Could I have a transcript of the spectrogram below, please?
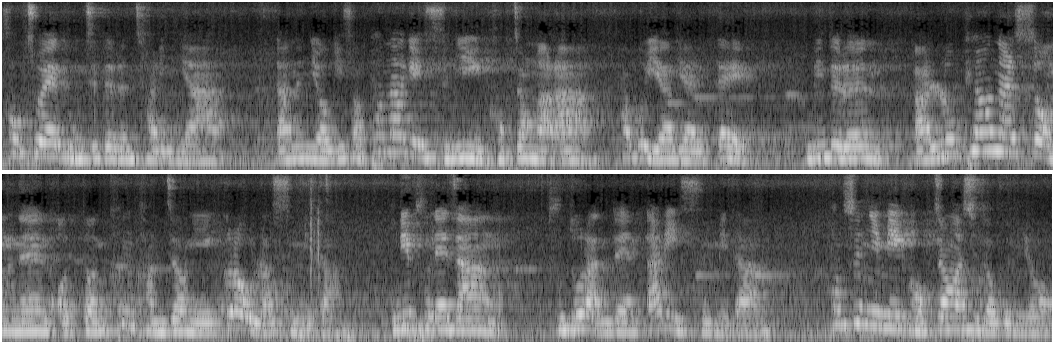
서초의 동지들은 잘 있냐? 나는 여기서 편하게 있으니 걱정 마라 하고 이야기할 때 우리들은 말로 표현할 수 없는 어떤 큰 감정이 끌어올랐습니다. 우리 분회장 두돌 안 된 딸이 있습니다. 형수님이 걱정하시더군요.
